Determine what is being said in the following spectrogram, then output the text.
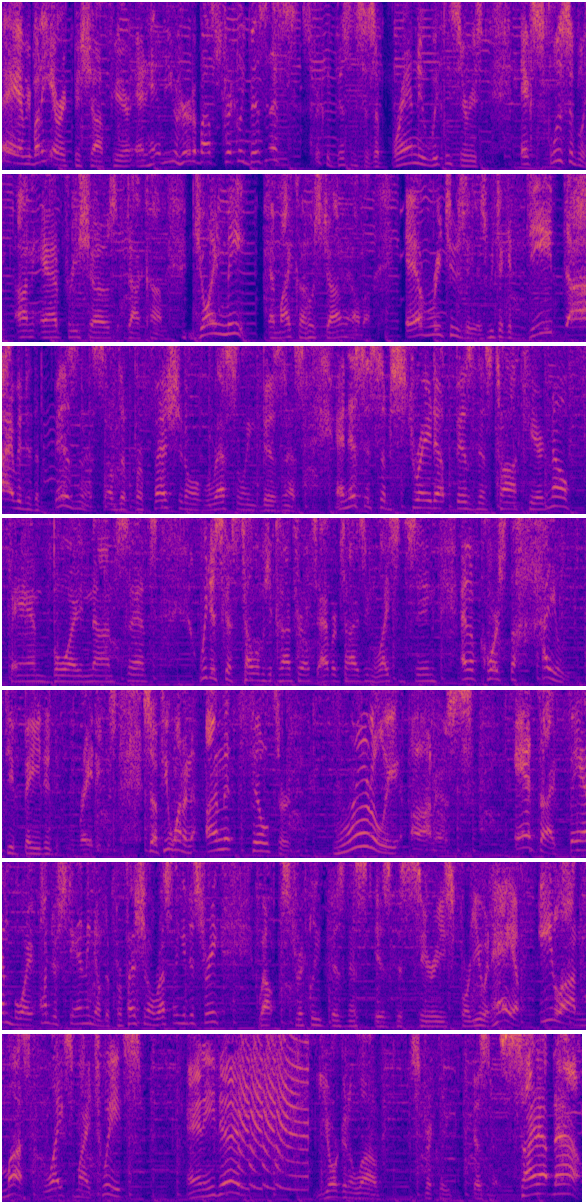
Hey everybody, Eric Bischoff here, and have you heard about Strictly Business? Strictly Business is a brand new weekly series exclusively on adfreeshows.com. Join me and my co-host Jon Alba every Tuesday as we take a deep dive into the business of the professional wrestling business. And this is some straight up business talk here, no fanboy nonsense. We discuss television contracts, advertising, licensing, and of course, the highly debated ratings. So if you want an unfiltered, brutally honest, anti fanboy understanding of the professional wrestling industry, well, Strictly Business is the series for you. And hey, if Elon Musk likes my tweets, and he did, you're going to love Strictly Business. Sign up now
